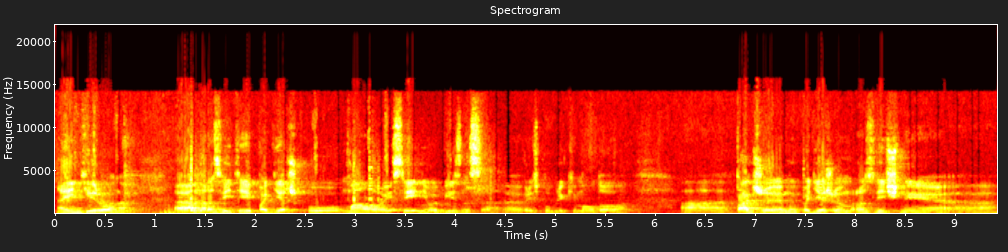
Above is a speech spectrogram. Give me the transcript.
ориентирована на развитие и поддержку малого и среднего бизнеса э, в Республике Молдова. А, также мы поддерживаем различные э,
